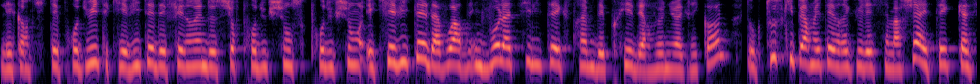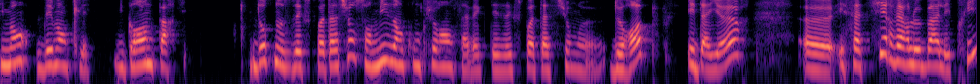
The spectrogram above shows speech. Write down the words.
les quantités produites, qui évitaient des phénomènes de surproduction, sous-production, et qui évitaient d'avoir une volatilité extrême des prix et des revenus agricoles. Donc tout ce qui permettait de réguler ces marchés a été quasiment démantelé, une grande partie. Donc nos exploitations sont mises en concurrence avec des exploitations euh, d'Europe et d'ailleurs, euh, et ça tire vers le bas les prix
